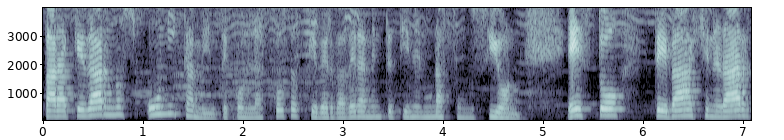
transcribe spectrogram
para quedarnos únicamente con las cosas que verdaderamente tienen una función. Esto te va a generar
